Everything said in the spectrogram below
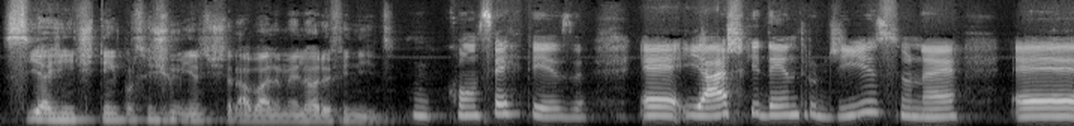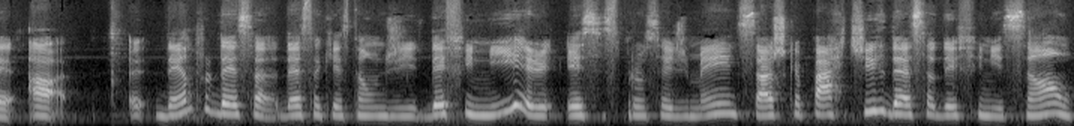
se a gente tem procedimentos de trabalho melhor definidos. Com certeza. É, e acho que dentro disso, né, é, a- é, dentro dessa, dessa questão de definir esses procedimentos, acho que a partir dessa definição,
